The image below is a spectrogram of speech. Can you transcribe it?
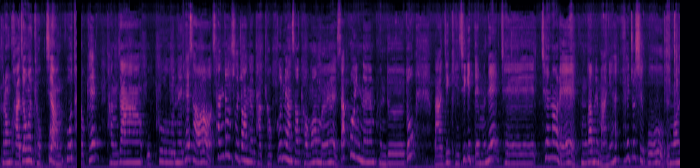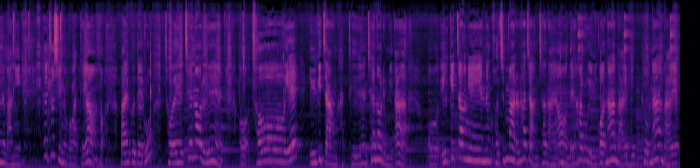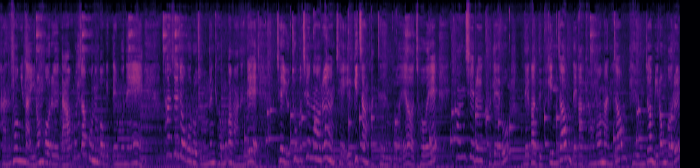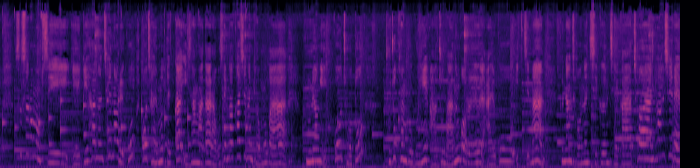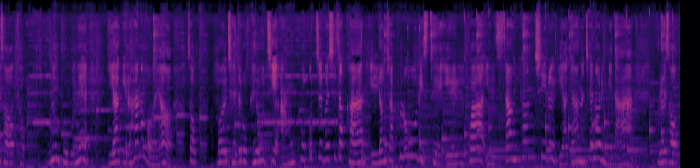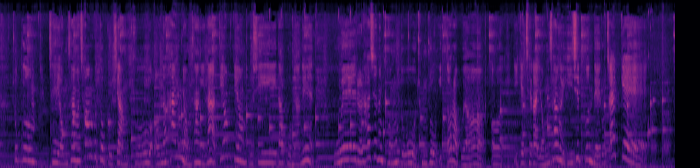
그런 과정을 겪지 않고 이렇게 당장 오픈을 해서 산전수전을 다 겪으면서 경험을 쌓고 있는 분들도 많이 계시기 때문에 제 채널에 공감을 많이 해- 해주시고 응원을 많이 해주시는 것 같아요. 그래서 말 그대로 저의 채널은 어, 저의 일기장 같은 채널입니다. 어, 일기장에는 거짓말을 하지 않잖아요. 내 하루 일과나 나의 목표나 나의 반성이나 이런 거를 나 혼자 보는 거기 때문에 사실적으로 적는 경우가 많은데 제 유튜브 채널은 제 일기장 같은 거예요. 저의 현실을 그대로 내가 느낀 점, 내가 경험한 점, 배운 점 이런 거를 스스럼 없이 얘기하는 채널이고 어 잘못됐다, 이상하다라고 생각하시는 경우가 분명히 있고 저도 부족한 부분이 아주 많은 거를 알고 있지만 그냥 저는 지금 제가 처한 현실에서 겪는 부분을 이야기를 하는 거예요. 그래서 뭘 제대로 배우지 않고 꽃집을 시작한 1년차 플로리스트의 일과 일상, 현실을 이야기하는 채널입니다. 그래서 조금 제 영상을 처음부터 보지 않고 어느 한 영상이나 띄엄띄엄 보시다 보면은 오해를 하시는 경우도 종종 있더라고요. 어, 이게 제가 영상을 20분 내로 짧게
